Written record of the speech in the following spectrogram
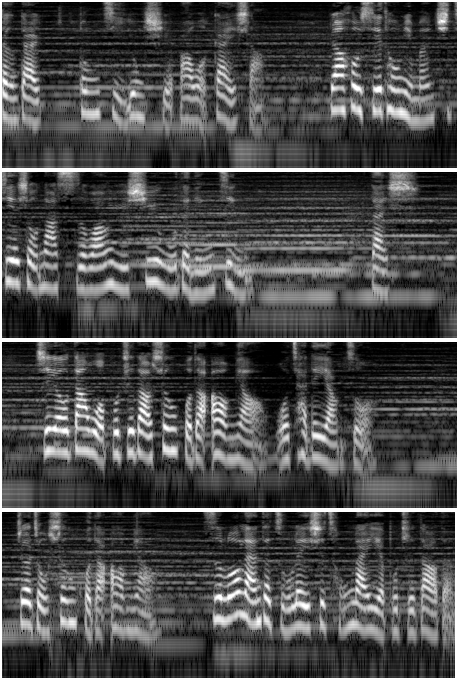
等待冬季用雪把我盖上。然后协同你们去接受那死亡与虚无的宁静。但是，只有当我不知道生活的奥妙，我才这样做。这种生活的奥妙，紫罗兰的族类是从来也不知道的。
